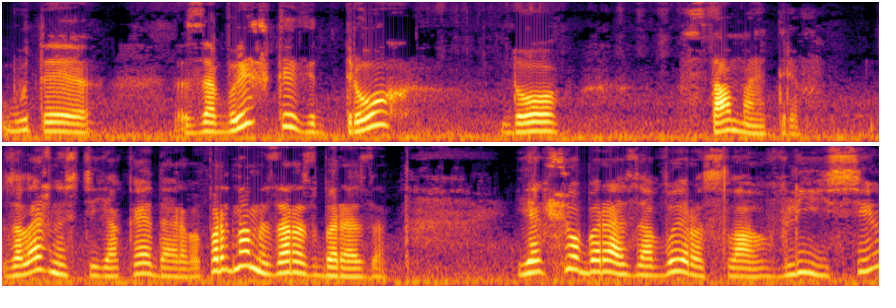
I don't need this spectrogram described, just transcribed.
бути завишки від 3 до 100 метрів. В залежності, яке дерево. Перед нами зараз береза. Якщо береза виросла в лісі,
